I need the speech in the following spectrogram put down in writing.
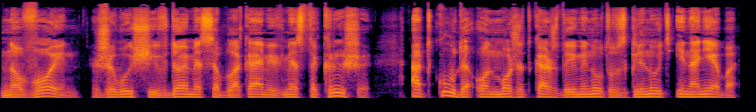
Но воин, живущий в доме с облаками вместо крыши, откуда он может каждую минуту взглянуть и на небо,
